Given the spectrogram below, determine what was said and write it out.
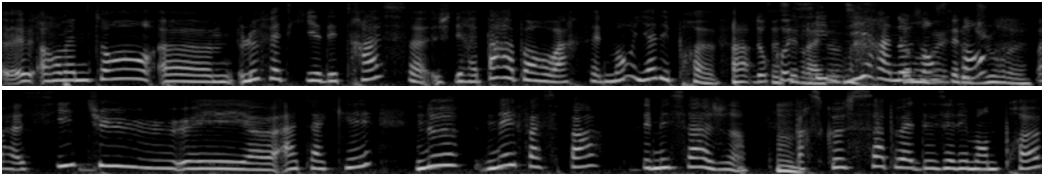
Euh, en même temps, euh, le fait qu'il y ait des traces, je dirais par rapport au harcèlement, il y a des preuves. Ah, Donc ça, aussi vrai. dire à nos comme enfants, jour, euh, voilà, si tu es attaqué, ne n'efface pas ces messages Hmm. parce que ça peut être des éléments de preuve.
